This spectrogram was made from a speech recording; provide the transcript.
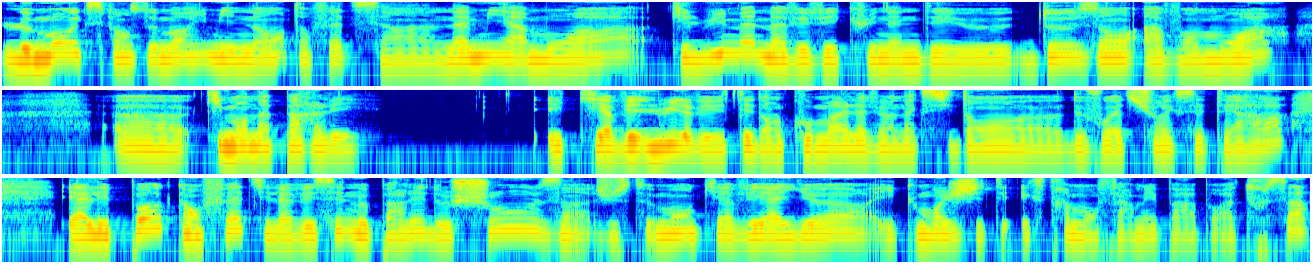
Le mot expérience de mort imminente, en fait, c'est un ami à moi qui lui-même avait vécu une NDE deux ans avant moi, euh, qui m'en a parlé. Et qui avait, lui, il avait été dans le coma, il avait un accident euh, de voiture, etc. Et à l'époque, en fait, il avait essayé de me parler de choses, justement, qu'il y avait ailleurs et que moi, j'étais extrêmement fermée par rapport à tout ça.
